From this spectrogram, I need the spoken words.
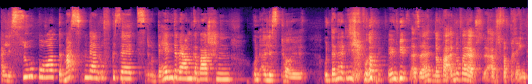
alles super, die Masken werden aufgesetzt und die Hände werden gewaschen und alles toll. Und dann hatte ich gefragt, irgendwie, also er hat noch ein paar andere Fragen, habe ich, hab ich verdrängt.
